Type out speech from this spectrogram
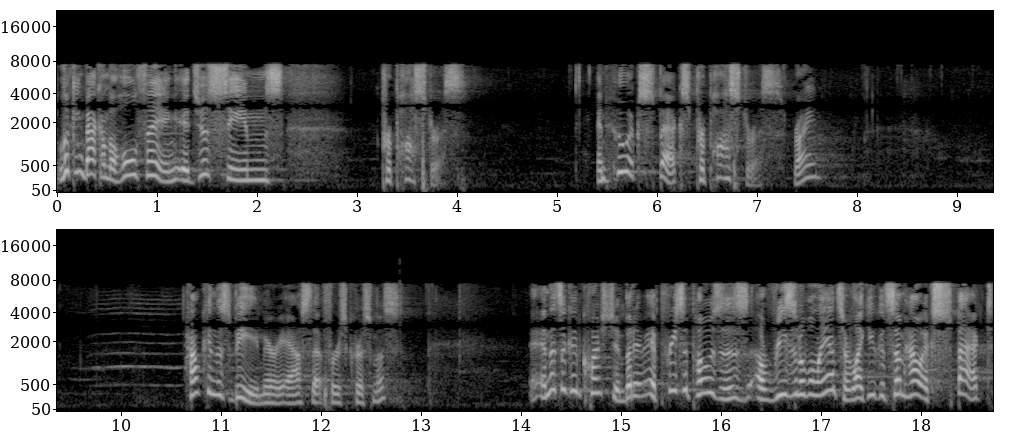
Looking back on the whole thing, it just seems preposterous. And who expects preposterous, right? How can this be? Mary asked that first Christmas. And that's a good question, but it, it, presupposes a reasonable answer. Like you could somehow expect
